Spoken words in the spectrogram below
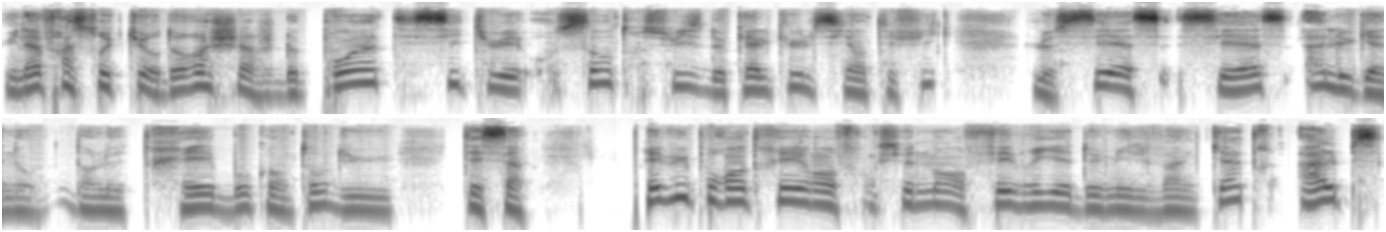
Une infrastructure de recherche de pointe située au Centre suisse de calcul scientifique, le CSCS à Lugano, dans le très beau canton du Tessin. Prévu pour entrer en fonctionnement en février 2024, ALPS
